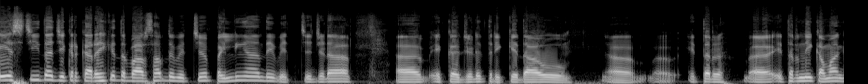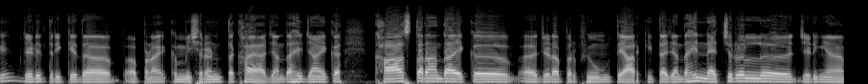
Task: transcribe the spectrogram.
ਇਸ ਚੀਜ਼ ਦਾ ਜ਼ਿਕਰ ਕਰ ਰਹੇ ਕਿ ਦਰਬਾਰ ਸਾਹਿਬ ਦੇ ਵਿੱਚ ਪਹਿਲੀਆਂ ਦੇ ਵਿੱਚ ਜਿਹੜਾ ਇੱਕ ਜਿਹੜੇ ਤਰੀਕੇ ਦਾ ਉਹ ਇਤਰ ਇਤਰ ਨਹੀਂ ਕਵਾਂਗੇ, ਜਿਹੜੇ ਤਰੀਕੇ ਦਾ ਆਪਣਾ ਇੱਕ ਮਿਸ਼ਰਣ ਦਿਖਾਇਆ ਜਾਂਦਾ ਹੈ ਜਾਂ ਇੱਕ ਖਾਸ ਤਰ੍ਹਾਂ ਦਾ ਇੱਕ ਜਿਹੜਾ ਪਰਫਿਊਮ ਤਿਆਰ ਕੀਤਾ ਜਾਂਦਾ ਹੈ ਨੇਚਰਲ ਜਿਹੜੀਆਂ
